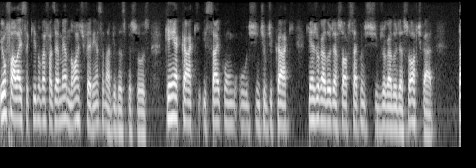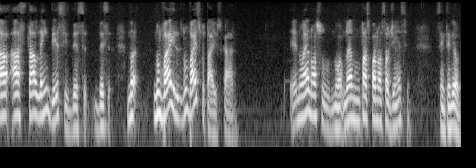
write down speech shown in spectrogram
Eu falar isso aqui não vai fazer a menor diferença na vida das pessoas. Quem é CAC e sai com o distintivo de CAC, quem é jogador de airsoft sai com o distintivo de jogador de airsoft, cara, tá, tá além desse, desse, desse não, não vai, não vai escutar isso, cara. Não é nosso, não, é, não faz para nossa audiência. Você entendeu?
